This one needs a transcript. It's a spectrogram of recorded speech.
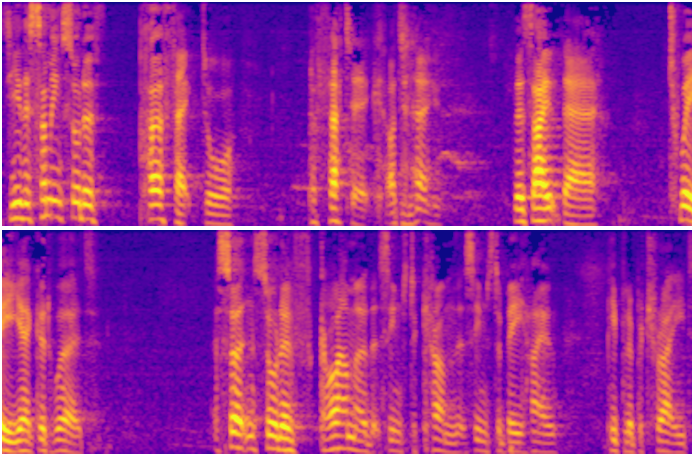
See, there's something sort of perfect or pathetic, I don't know, that's out there. Twee, yeah, good word. A certain sort of glamour that seems to come, that seems to be how people are portrayed.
